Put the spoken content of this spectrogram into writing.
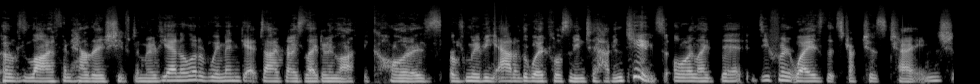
of life and how they shift and move. Yeah, and a lot of women get diagnosed later in life because of moving out of the workforce and into having kids, or like the different ways that structures change.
